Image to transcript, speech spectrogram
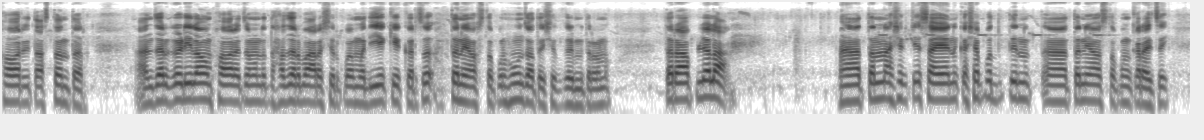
फवारीत असताना तर आणि जर गडी लावून फवारायचं म्हणलं तर हजार बाराशे रुपयामध्ये एक एकरचं तण व्यवस्थापन होऊन जातं शेतकरी मित्रांनो. तर आपल्याला तणनाशकच्या सहाय्याने कशा पद्धतीनं तण व्यवस्थापन करायचं आहे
